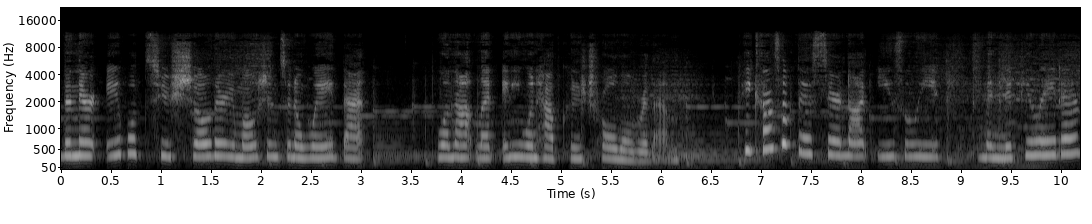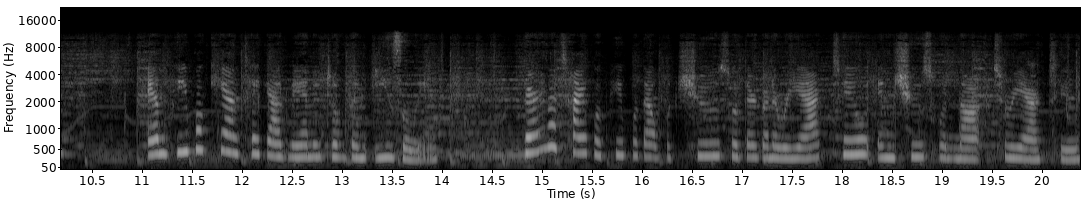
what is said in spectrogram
then they're able to show their emotions in a way that will not let anyone have control over them. Because of this, they're not easily manipulated, and people can't take advantage of them easily. They're the type of people that will choose what they're going to react to and choose what not to react to.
